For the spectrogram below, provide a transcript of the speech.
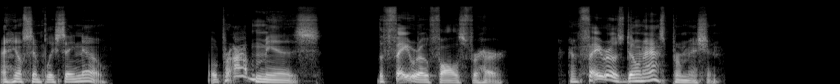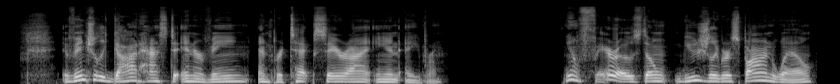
and he'll simply say no. Well, the problem is, the Pharaoh falls for her, and Pharaohs don't ask permission. Eventually, God has to intervene and protect Sarai and Abram. You know, pharaohs don't usually respond well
